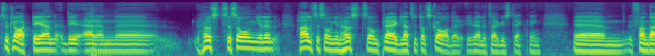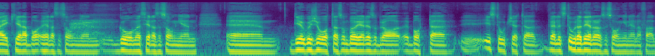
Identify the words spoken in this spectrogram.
såklart, det är en, det är en eh, höstsäsong, eller en halv säsong, en höst som präglats av skador i väldigt hög utsträckning. Eh, Van Dijk hela, hela säsongen, Gomes hela säsongen. Eh, Diogo Jota som började så bra eh, borta i, i stort sett, ja, väldigt stora delar av säsongen i alla fall.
